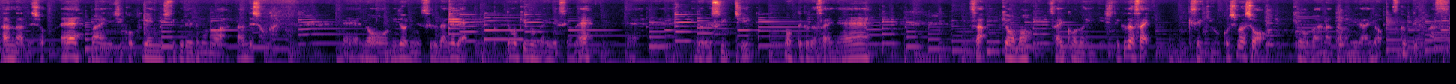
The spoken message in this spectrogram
何なんでしょうかね。毎日ご機嫌にしてくれるものは何でしょうか。えー、脳を緑にするだけでとっても気分がいいですよね。えー、緑スイッチ持ってくださいね。さあ、今日も最高の日にしてください。奇跡を起こしましょう。今日があなたの未来を作っていきます。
